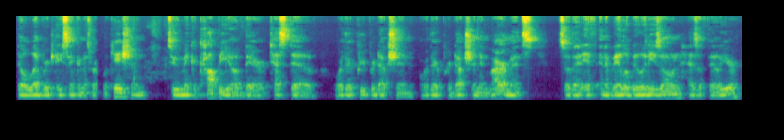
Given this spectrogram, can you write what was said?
they'll leverage asynchronous replication to make a copy of their test dev or their pre production or their production environments so that if an availability zone has a failure,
